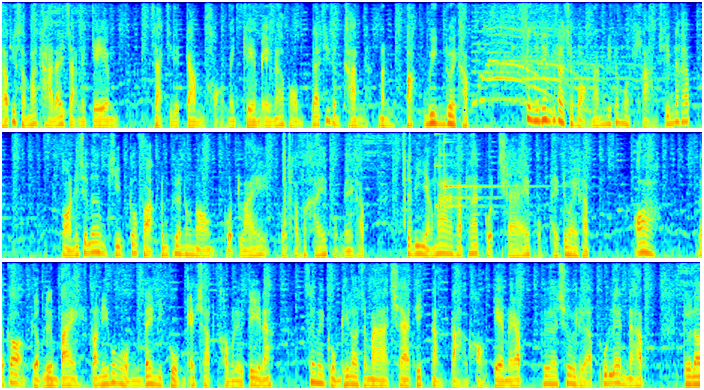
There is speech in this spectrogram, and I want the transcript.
ครับที่สามารถหาได้จากในเกม จากกิจกรรมของในเกมเองนะครับผม และที่สำคัญมันบักวิ่งด้วยครับ ซึ่งไอเทมที่เราจะบอกนั้นมีทั้งหมด 3 ชิ้นนะครับ ก่อนที่จะเริ่มคลิปก็ฝากเพื่อนๆน้องๆ กดไลค์กด Subscribe ให้ผมด้วยครับ จะดีอย่างมากนะครับ ถ้ากดแชร์ให้ผมได้ด้วยครับอ้อแล้วก็เกือบลืมไป ตอนนี้พวกผมได้มีกลุ่ม X Shot Community นะ ซึ่งเป็นกลุ่มที่เราจะมาแชร์ทิคต่างๆ ของเกมนะครับ เพื่อช่วยเหลือผู้เล่นนะครับ โดยเรา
